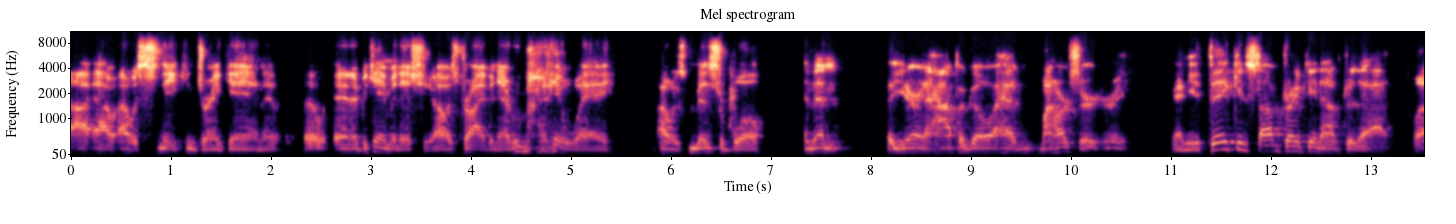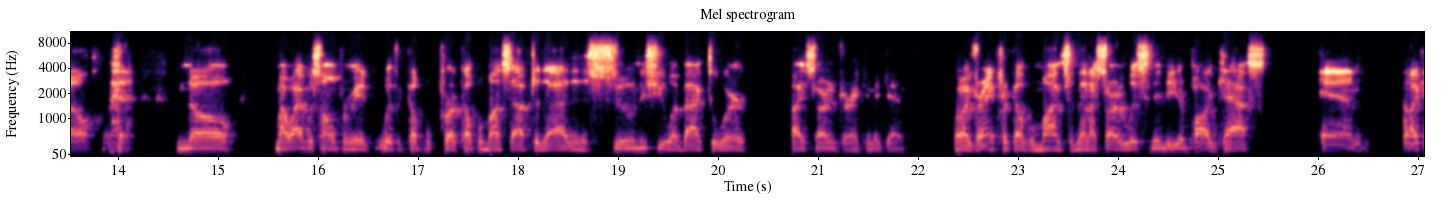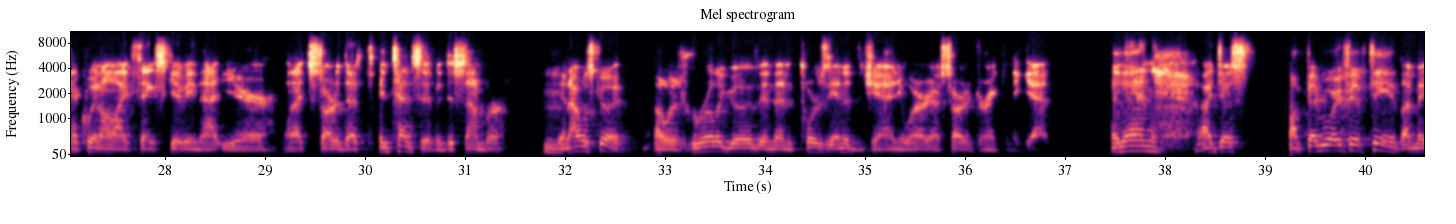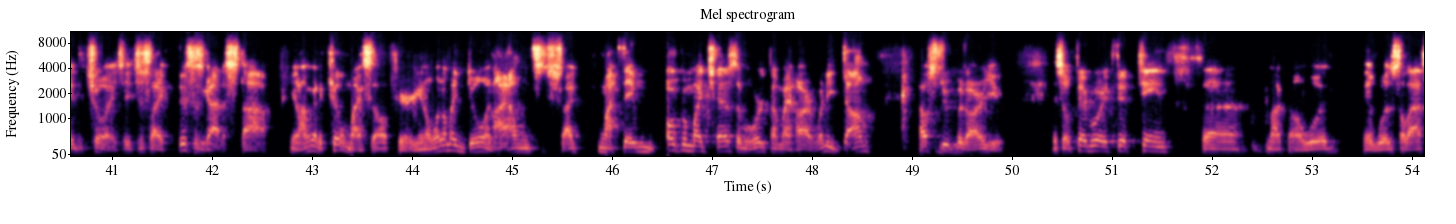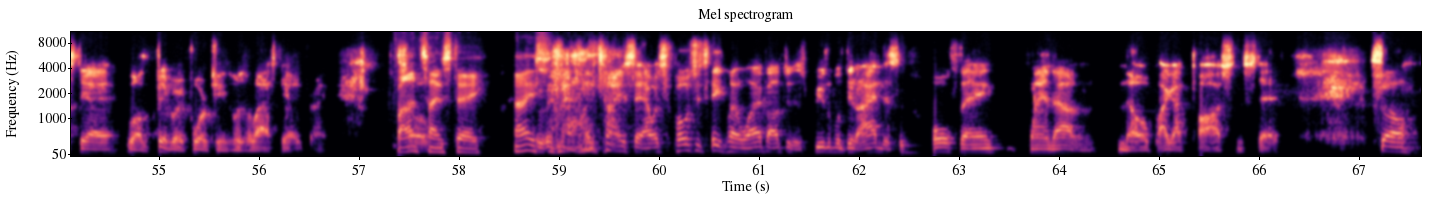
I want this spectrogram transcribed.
I, I, I was sneaking drinking and, and it became an issue. I was driving everybody away. I was miserable. And then a year and a half ago, I had my heart surgery. And you'd think you'd stop drinking after that. Well, No, my wife was home for me with a couple for a couple months after that, and as soon as she went back to work, I started drinking again. Well, I drank for a couple months, and then I started listening to your podcast, and like I quit on like Thanksgiving that year, and I started that intensive in December, mm. and I was good. I was really good, and then towards the end of January, I started drinking again, and then I just on February 15th, I made the choice. It's just like, this has got to stop. You know, I'm going to kill myself here. You know, what am I doing? I almost, I, my, they opened my chest and worked on my heart. What are you dumb? How stupid mm-hmm. are you? And so February 15th, uh, knock on wood, it was the last day I, well, February 14th was the last day I drank. Valentine's so, Day. Nice. Valentine's Day. I was supposed to take my wife out to this beautiful dinner. I had this whole thing planned out and nope, I got tossed instead. So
